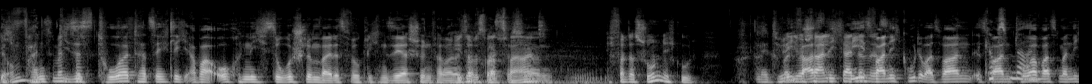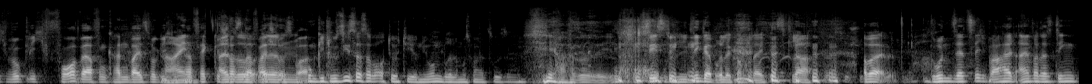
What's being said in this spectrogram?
ich um, fand dieses Tor tatsächlich aber auch nicht so schlimm, weil das wirklich ein sehr schön das war Freistoß 2-1. Ich fand das schon nicht gut. Natürlich die war es nicht, Wahrscheinlichkeit nee, es war ist- nicht gut, aber es war ein, es war ein Tor, was man nicht wirklich vorwerfen kann, weil es wirklich Nein, ein perfekt geschossener also, Freistoß ähm, war. Bunky, du siehst das aber auch durch die Union-Brille, muss man dazu sagen. Ja, also ich, ich sehe es durch die linke Brille, kommt gleich, ist klar. Aber grundsätzlich war halt einfach das Ding,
